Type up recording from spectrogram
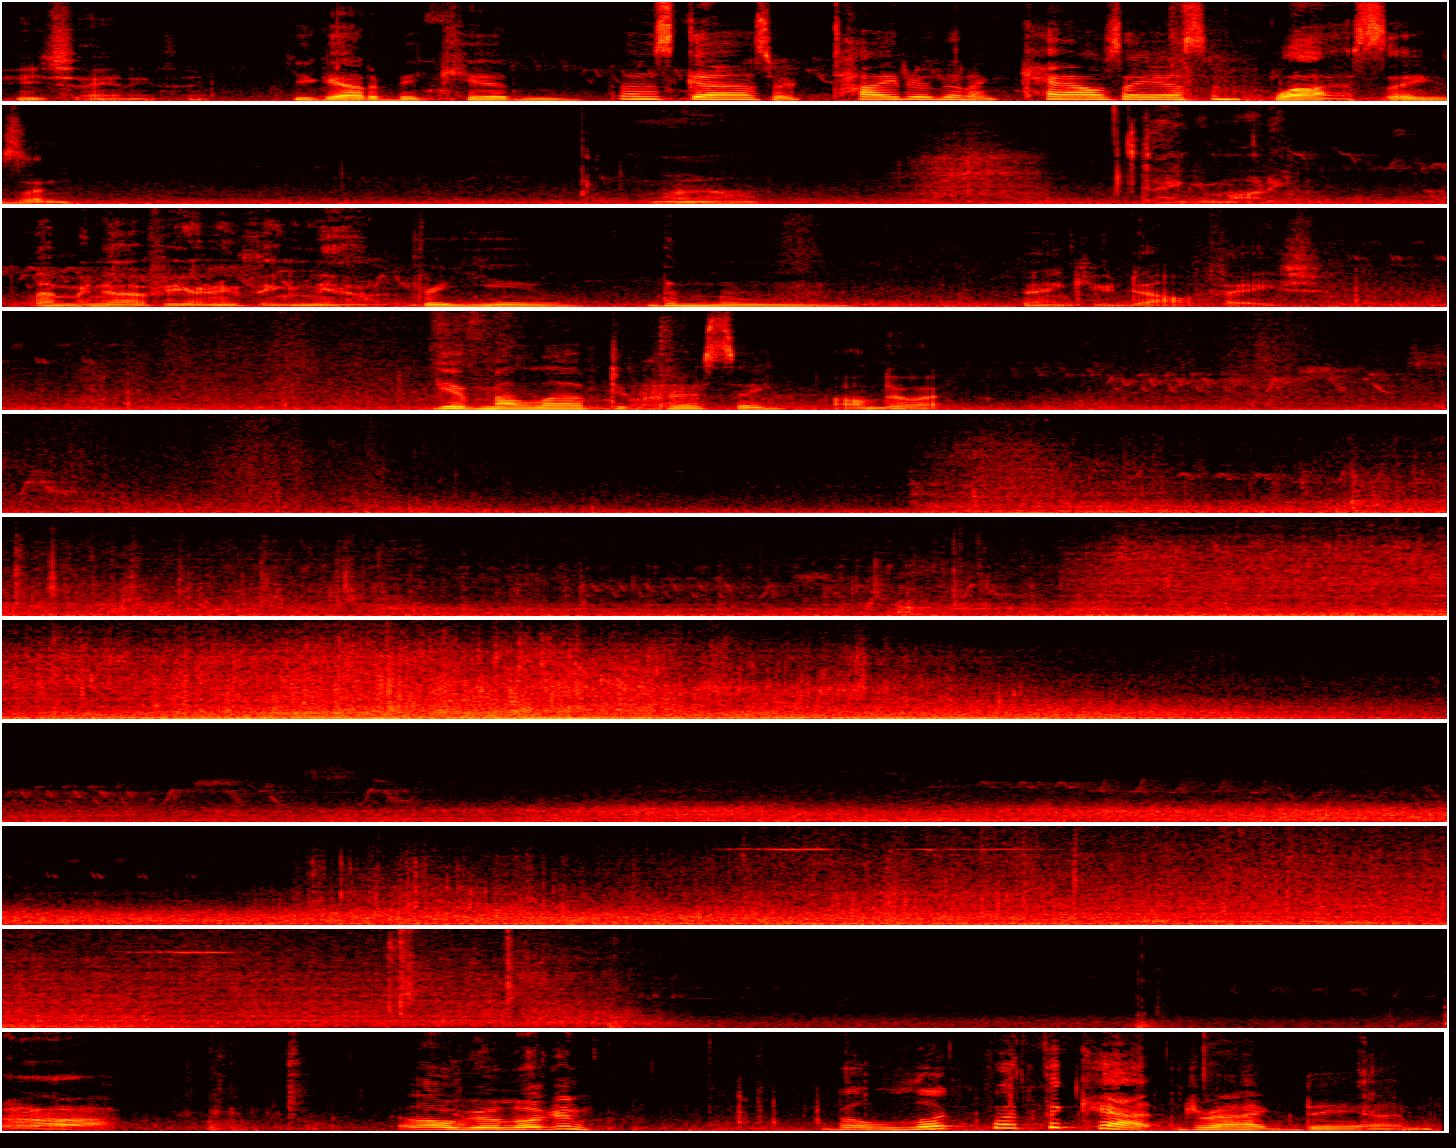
He say anything? You gotta be kidding. Those guys are tighter than a cow's ass in fly season. Well, thank you, Marty. Let me know if you hear anything new. For you, the moon. Thank you, Dollface. Give my love to Chrissy. I'll do it. Hello, good looking. But look what the cat dragged in.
